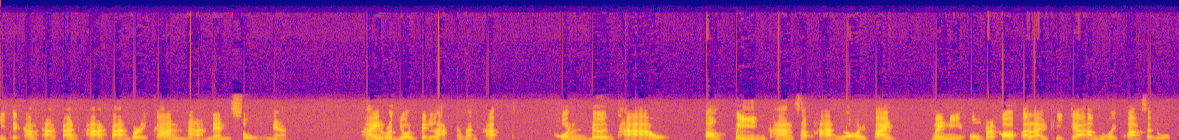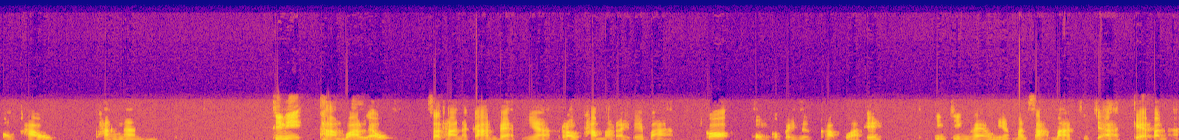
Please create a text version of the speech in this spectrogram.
กิจกรรมทางการค้าการบริการหนาแน่นสูงเนี่ยให้รถยนต์เป็นหลักทั้งนั้นครับ คนเดินเท้าต้องปีนข้ามสะพานลอยไป ไม่มีองค์ประกอบอะไรที่จะอำนวยความสะดวกของเขาทั้งนั้น ทีนี้ถามว่าแล้วสถานการณ์แบบนี้เราทำอะไรได้บ้าง ก็ ผมก็ไปนึกครับว่า เอ๊ะ จริง ๆ แล้วเนี่ยมันสามารถที่จะแก้ปัญหา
